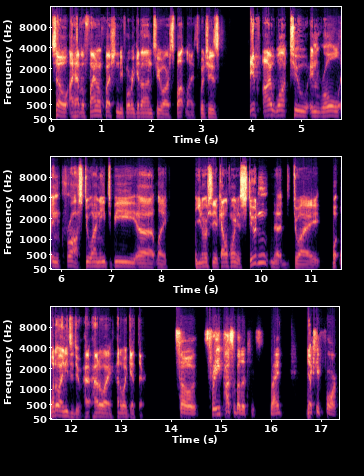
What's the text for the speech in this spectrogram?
So I have a final question before we get on to our spotlights, which is if I want to enroll in Cross, do I need to be uh, like a University of California student? Uh, do I what, what do I need to do? How, how do I how do I get there? So three possibilities, right? Yep. Actually, four.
